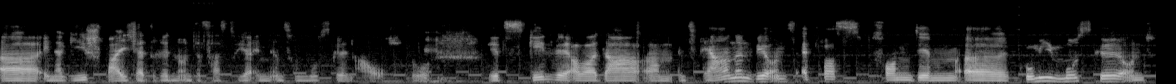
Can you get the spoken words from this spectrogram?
äh, Energiespeicher drin und das hast du ja in unseren Muskeln auch. So. Jetzt gehen wir aber da, ähm, entfernen wir uns etwas von dem äh, Gummimuskel und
